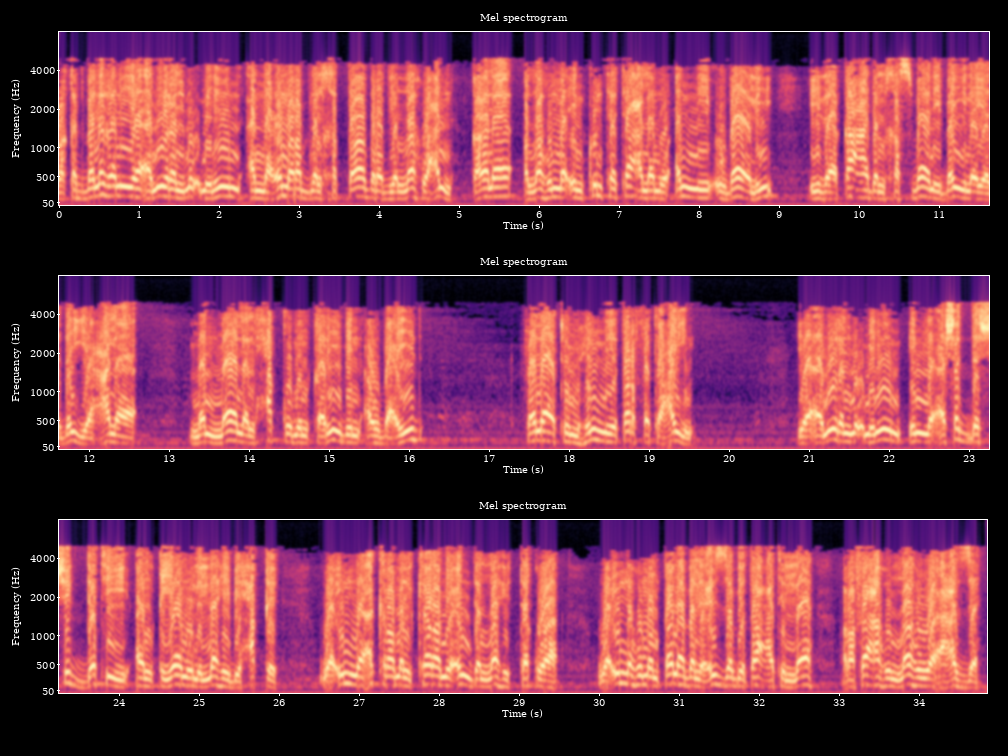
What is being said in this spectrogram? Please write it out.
وقد بلغني يا أمير المؤمنين أن عمر بن الخطاب رضي الله عنه قال اللهم إن كنت تعلم أني أبالي إذا قعد الخصمان بين يدي على من مال الحق من قريب أو بعيد فلا تمهلني طرفة عين. يا أمير المؤمنين إن أشد الشدة القيام لله بحقه وإن أكرم الكرم عند الله التقوى. وإنه من طلب العز بطاعة الله رفعه الله وأعزه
